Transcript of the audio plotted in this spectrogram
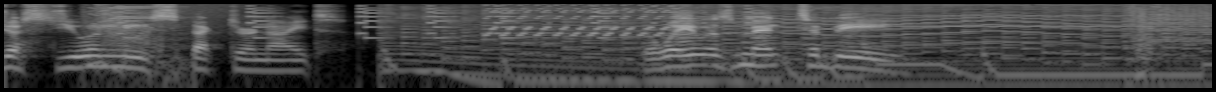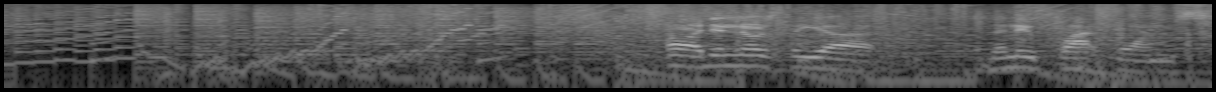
Just you and me, Spectre Knight. The way it was meant to be. Oh, I didn't notice the, uh, the new platforms.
